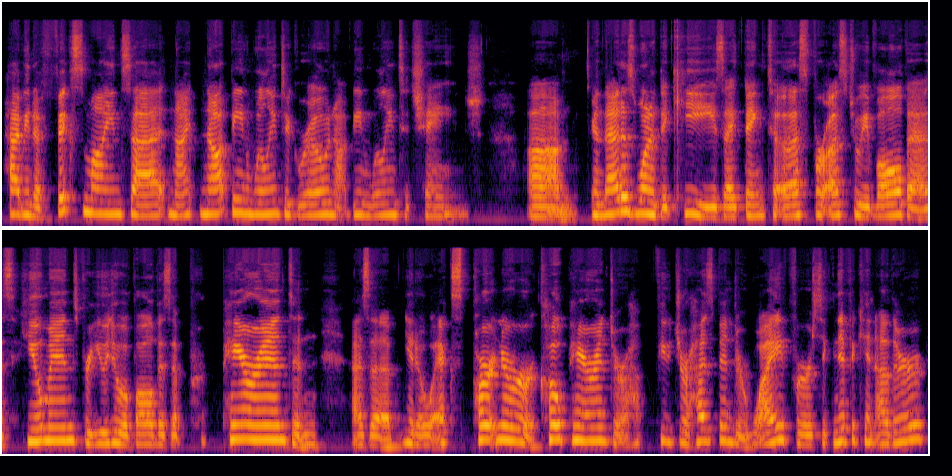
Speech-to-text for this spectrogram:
having a fixed mindset, not, not being willing to grow, not being willing to change. Um, and that is one of the keys, I think, to us for us to evolve as humans, for you to evolve as a parent and as a you know ex partner or co-parent or future husband or wife or significant other.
